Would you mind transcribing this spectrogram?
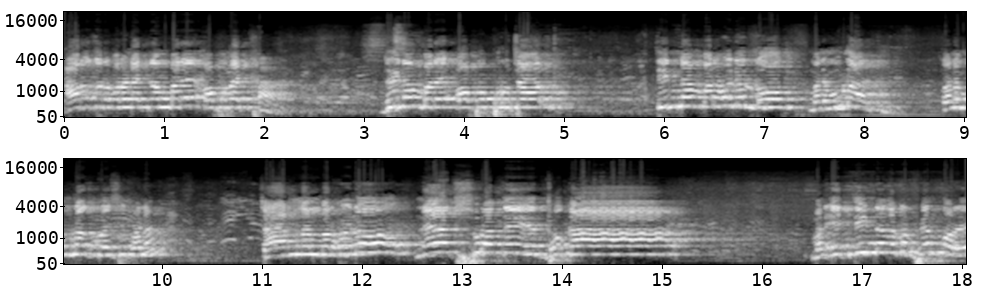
আরও জোরে বলেন, এক নম্বরে অপব্যাখ্যা। দুই নম্বরে অপপ্রচার। তিন নম্বর হইল লোভ মানে মূলা আর কি। মানে মূলা ঝুলাইছি না? চার নম্বর হইল নেক সুরাতে ধোকা। মানে এই তিনটা যখন ফেল করে,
